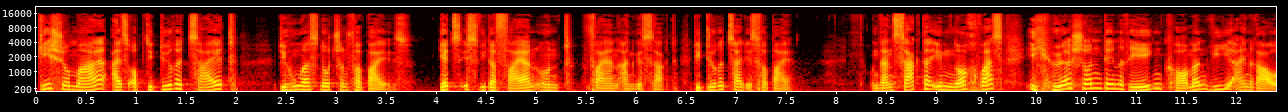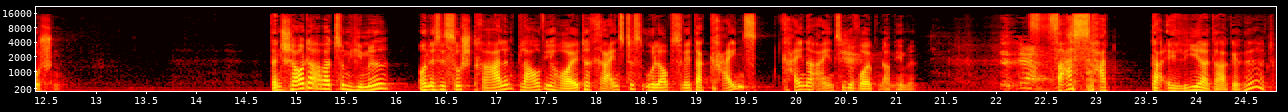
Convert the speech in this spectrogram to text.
geh schon mal, als ob die Dürrezeit, die Hungersnot schon vorbei ist. Jetzt ist wieder Feiern und Feiern angesagt. Die Dürrezeit ist vorbei. Und dann sagt er ihm noch was, ich höre schon den Regen kommen wie ein Rauschen. Dann schaut er aber zum Himmel und es ist so strahlend blau wie heute, reinstes Urlaubswetter, keins, keine einzige Wolken am Himmel. Was hat da Elia da gehört?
